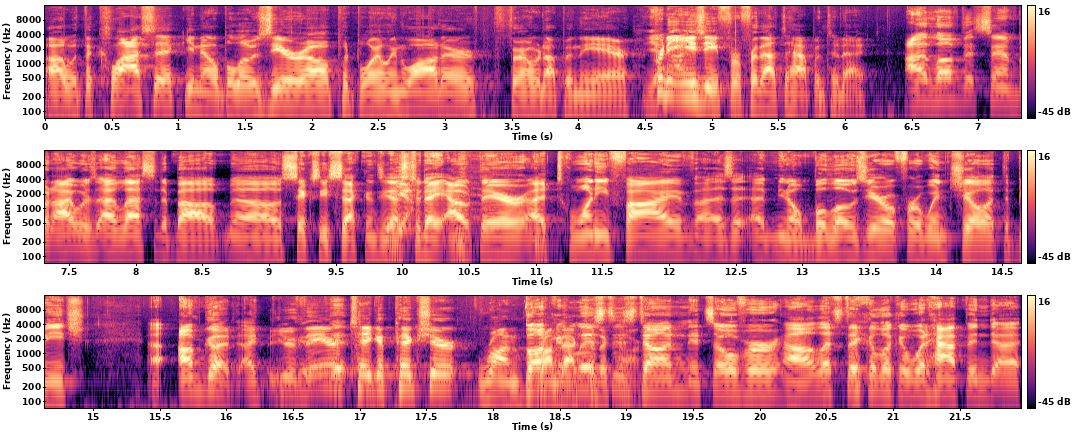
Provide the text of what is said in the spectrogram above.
uh, with the classic, you know, below zero, put boiling water, throw it up in the air. Yeah, Pretty I- easy for, for that to happen today. I loved it, Sam, but I was I lasted about uh, 60 seconds yesterday out there at 25, uh, as a, uh, you know, below zero for a wind chill at the beach. Uh, I'm good. I, You're there, take a picture, run, run Bucket back list to the is done. It's over. Uh, let's take a look at what happened. Uh,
